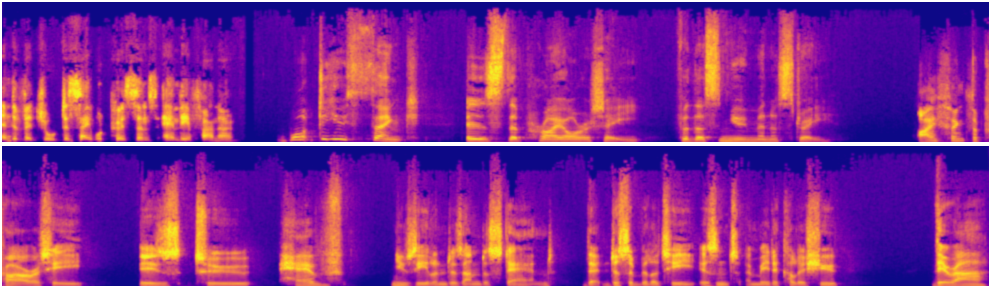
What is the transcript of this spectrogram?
individual disabled persons and their whānau. What do you think is the priority for this new ministry? I think the priority is to have New Zealanders understand that disability isn't a medical issue. There are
